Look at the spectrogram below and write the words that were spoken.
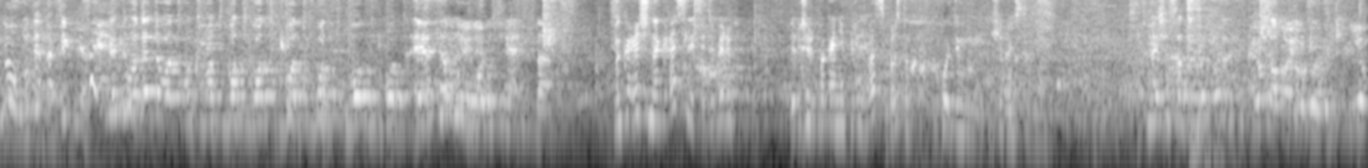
ну, вот эта фигня. Это вот это вот, вот, вот, вот, вот, вот, вот, вот, вот, это вот. Да. Мы, короче, накрасились, и теперь Решили пока не переодеваться, просто ходим херной стороной. Я сейчас одной рукой а другой руки.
